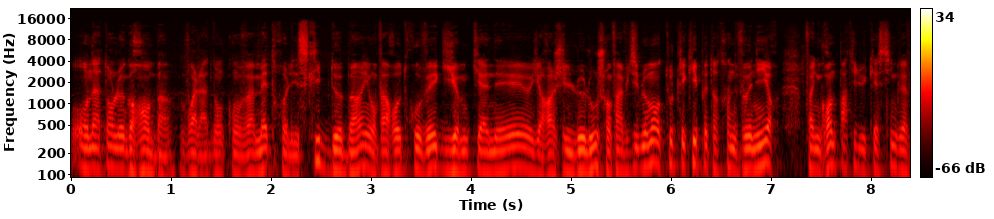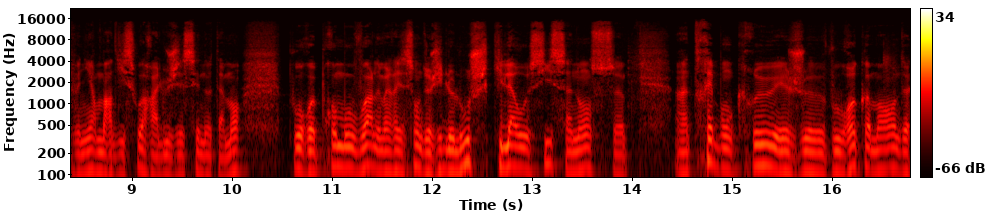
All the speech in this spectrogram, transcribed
on attend le grand bain. Voilà, donc on va mettre les slips de bain et on va retrouver Guillaume Canet, il y aura Gilles Lelouch. Enfin, visiblement, toute l'équipe est en train de venir. Enfin, une grande partie du casting va venir mardi soir à l'UGC notamment pour promouvoir la réalisation de Gilles Lelouch, qui là aussi s'annonce un très bon cru et je vous recommande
